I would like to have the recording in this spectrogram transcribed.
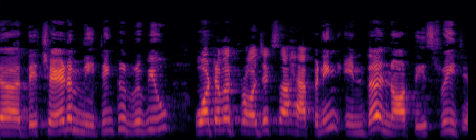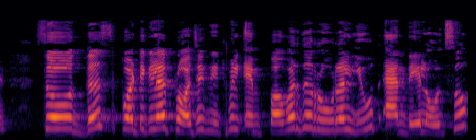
uh, they chaired a meeting to review whatever projects are happening in the Northeast region. So this particular project, it will empower the rural youth and they'll also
